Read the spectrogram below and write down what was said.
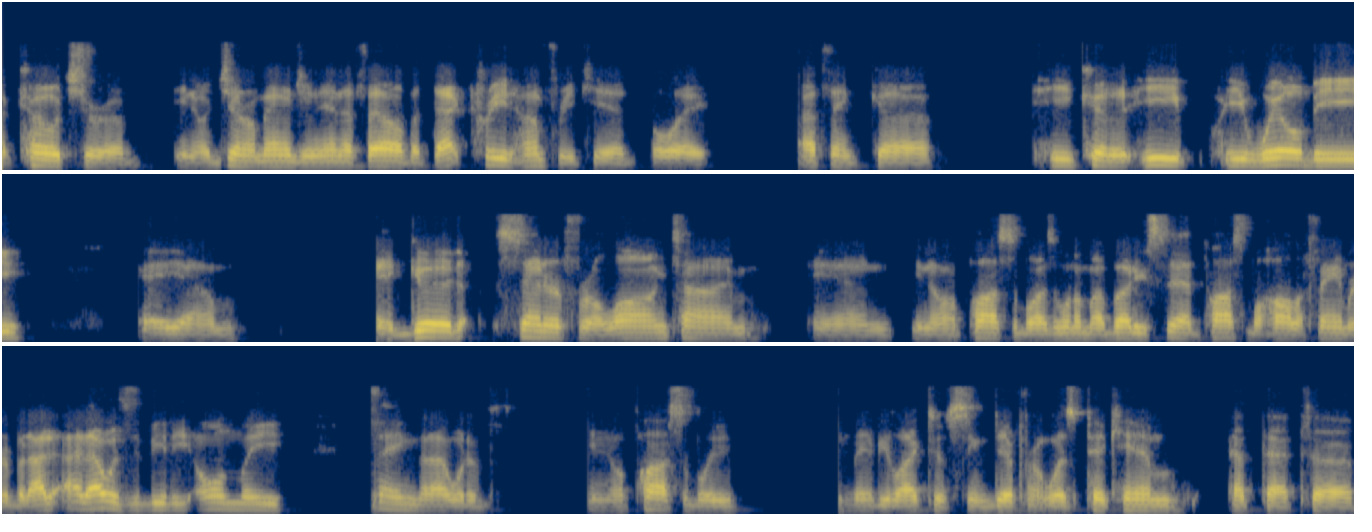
a coach or a you know general manager in the NFL, but that Creed Humphrey kid, boy, I think uh, he could he he will be a um, a good center for a long time, and you know possible as one of my buddies said, possible Hall of Famer. But I, I that would be the only thing that I would have you know possibly maybe like to have seen different was pick him at that uh,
